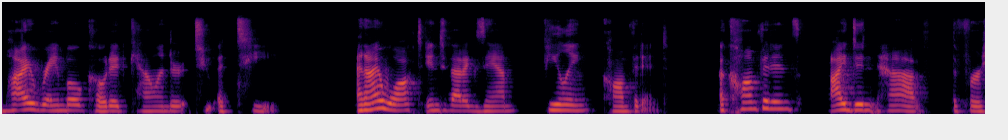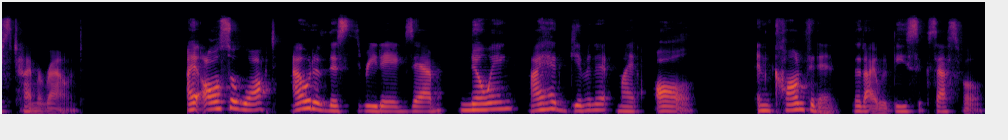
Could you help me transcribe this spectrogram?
my rainbow coded calendar to a T, and I walked into that exam feeling confident, a confidence I didn't have the first time around. I also walked out of this three day exam knowing I had given it my all and confident that I would be successful.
